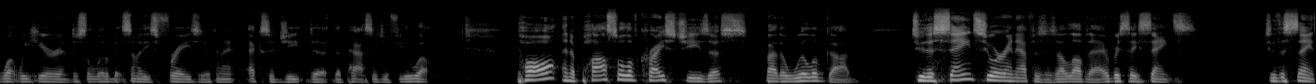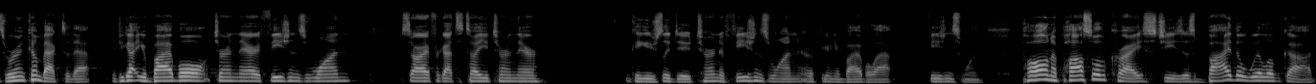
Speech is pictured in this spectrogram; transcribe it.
what we hear in just a little bit, some of these phrases. We're going to exegete the, the passage, if you will. Paul, an apostle of Christ Jesus, by the will of God, to the saints who are in Ephesus. I love that. Everybody say saints to the saints. We're going to come back to that. If you got your Bible, turn there, Ephesians 1. Sorry, I forgot to tell you, turn there. I usually do. Turn to Ephesians 1, or if you're in your Bible app, Ephesians 1. Paul, an apostle of Christ Jesus, by the will of God,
